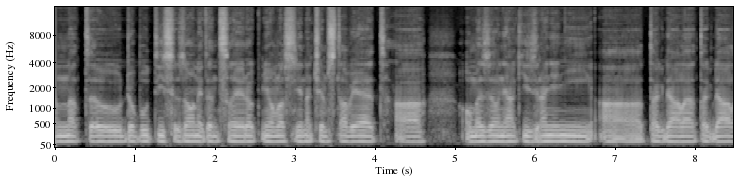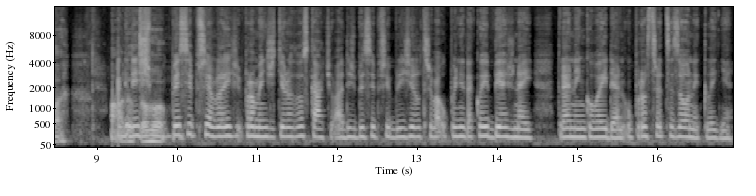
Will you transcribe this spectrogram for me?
na tu dobu té sezóny ten celý rok měl vlastně na čem stavět a omezil nějaký zranění a tak dále a tak dále. A, a když toho... by si přiblížil, promiň, že ti do toho skáču, a když by si přiblížil třeba úplně takový běžný tréninkový den uprostřed sezóny klidně,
